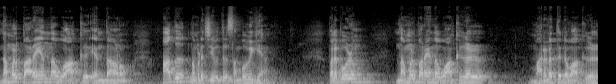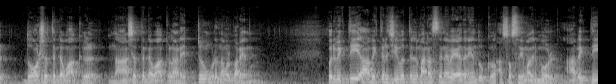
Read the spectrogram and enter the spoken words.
നമ്മൾ പറയുന്ന വാക്ക് എന്താണോ അത് നമ്മുടെ ജീവിതത്തിൽ സംഭവിക്കുകയാണ്. പലപ്പോഴും നമ്മൾ പറയുന്ന വാക്കുകൾ മരണത്തിന്റെ വാക്കുകൾ ദോഷത്തിന്റെ വാക്കുകൾ നാശത്തിന്റെ വാക്കുകളാണ് ഏറ്റവും കൂടുതൽ നമ്മൾ പറയുന്നത്. ഒരു വ്യക്തി ആ വ്യക്തിയുടെ ജീവിതത്തിൽ മനസ്സിന് വേദനയും ദുഃഖവും അസ്വസ്ഥയും വരുമ്പോൾ ആ വ്യക്തി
